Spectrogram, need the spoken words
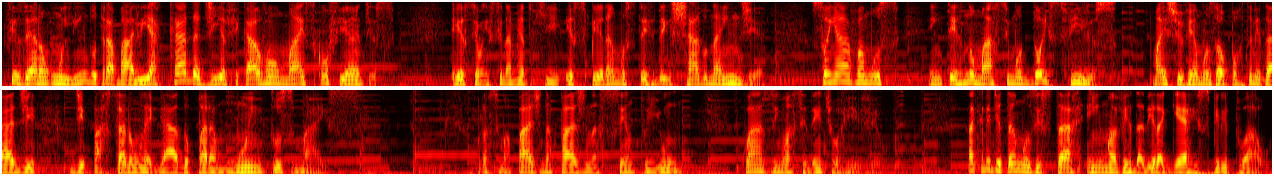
Fizeram um lindo trabalho e a cada dia ficavam mais confiantes. Esse é o ensinamento que esperamos ter deixado na Índia. Sonhávamos em ter no máximo dois filhos, mas tivemos a oportunidade de passar um legado para muitos mais. Próxima página, página 101. Quase um acidente horrível. Acreditamos estar em uma verdadeira guerra espiritual,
